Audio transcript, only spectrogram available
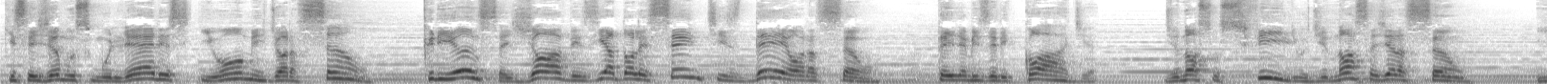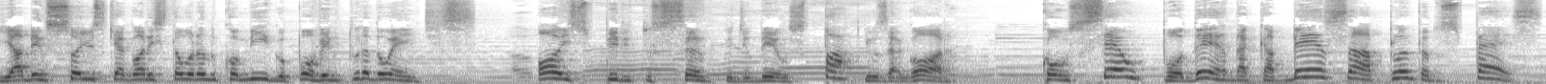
que sejamos mulheres e homens de oração, crianças, jovens e adolescentes de oração. Tenha misericórdia de nossos filhos, de nossa geração, e abençoe os que agora estão orando comigo, porventura doentes. Ó Espírito Santo de Deus, toque-os agora, com o seu poder da cabeça à planta dos pés,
